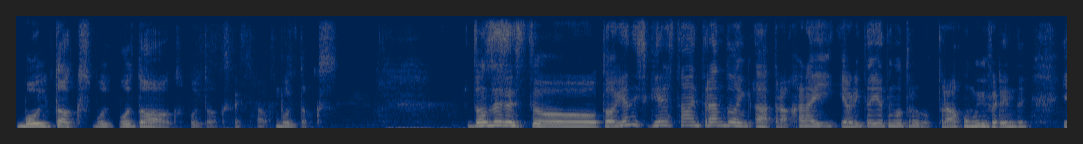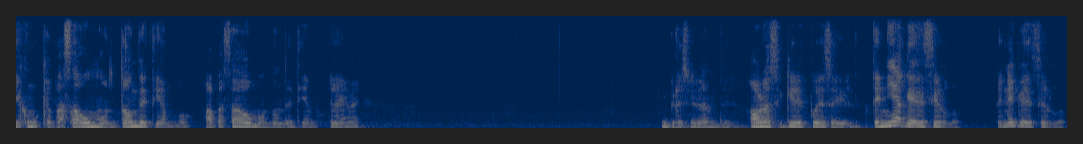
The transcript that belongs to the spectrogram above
Bull Talks, Bull, Bull Talks, Bull Talks, ahí está, Bull Talks. Entonces, esto, todavía ni siquiera estaba entrando en- a trabajar ahí y ahorita ya tengo otro trabajo muy diferente y es como que ha pasado un montón de tiempo, ha pasado un montón de tiempo, créeme. Impresionante. Ahora si quieres puedes seguir. Tenía que decirlo, tenía que decirlo.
